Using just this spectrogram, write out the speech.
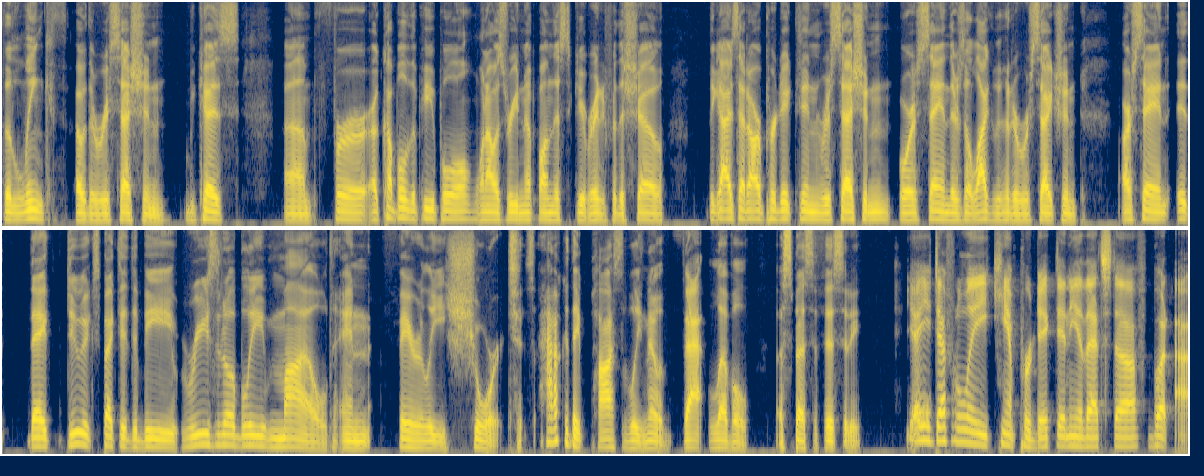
the length of the recession? Because um, for a couple of the people, when I was reading up on this to get ready for the show, the guys that are predicting recession or saying there's a likelihood of recession are saying it. They do expect it to be reasonably mild and fairly short. So how could they possibly know that level of specificity? Yeah, you definitely can't predict any of that stuff, but I,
